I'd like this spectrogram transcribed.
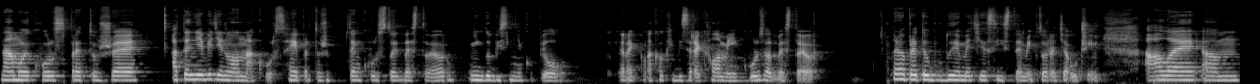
na môj kurz, pretože a ten nevedie len na kurz, hej, pretože ten kurz stojí 200 eur. Nikto by si nekúpil ako keby z reklamy kurz za 200 eur. Práve preto budujeme tie systémy, ktoré ťa učím. Ale um,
